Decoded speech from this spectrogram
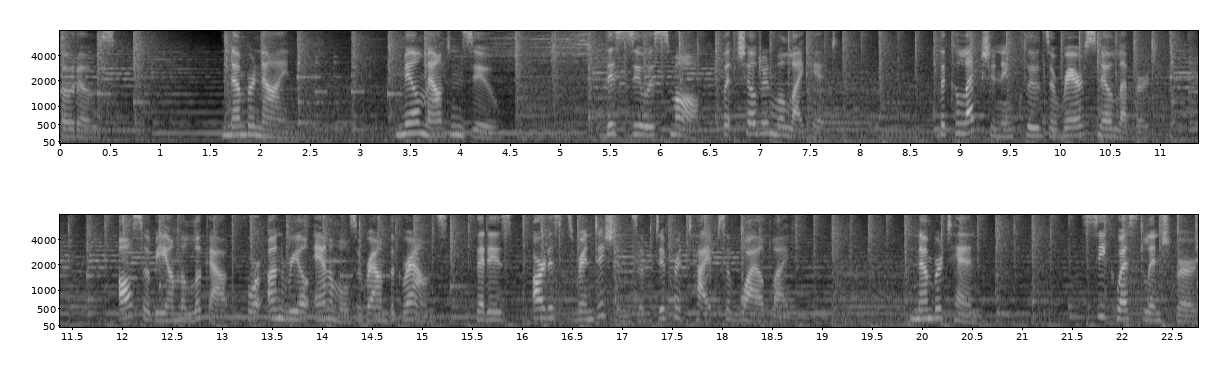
photos. Number 9. Mill Mountain Zoo. This zoo is small, but children will like it. The collection includes a rare snow leopard. Also be on the lookout for unreal animals around the grounds, that is, artists' renditions of different types of wildlife. Number 10. Seaquest Lynchburg.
